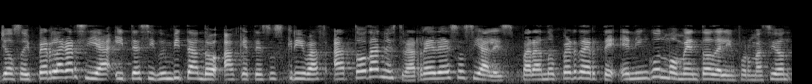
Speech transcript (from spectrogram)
Yo soy Perla García y te sigo invitando a que te suscribas a todas nuestras redes sociales para no perderte en ningún momento de la información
